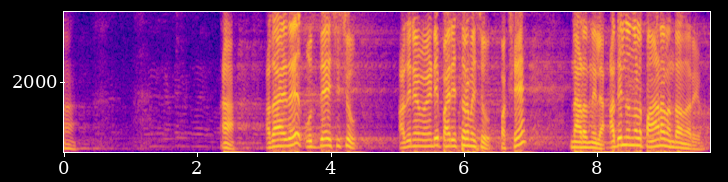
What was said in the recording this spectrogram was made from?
ആ. അതായത് ഉദ്ദേശിച്ചു അതിനു വേണ്ടി പരിശ്രമിച്ചു പക്ഷേ നടന്നില്ല. അതിൽ നിന്നുള്ള പാഠം എന്താണെന്നറിയോ?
